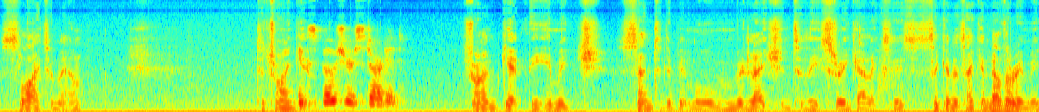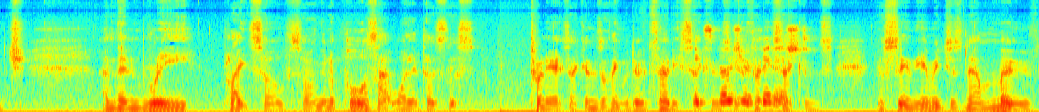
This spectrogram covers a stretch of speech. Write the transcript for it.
slight amount to try and get exposure started. Try and get the image centered a bit more in relation to these three galaxies. So going to take another image and then re-plate solve. So I'm going to pause that while it does this. 28 seconds. I think we're doing 30 seconds. Exposure yeah, 30 finished. seconds. You'll see the image has now moved.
